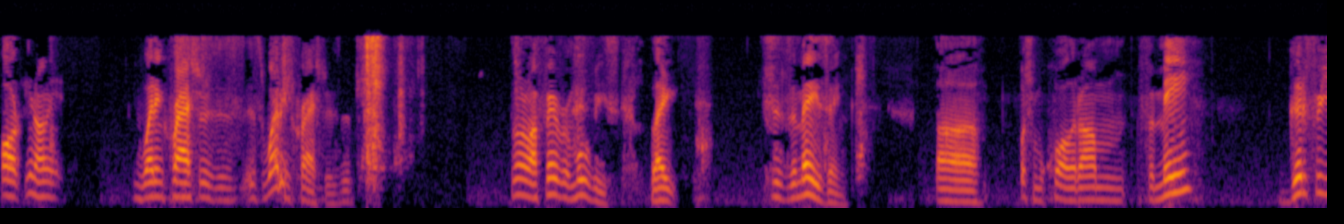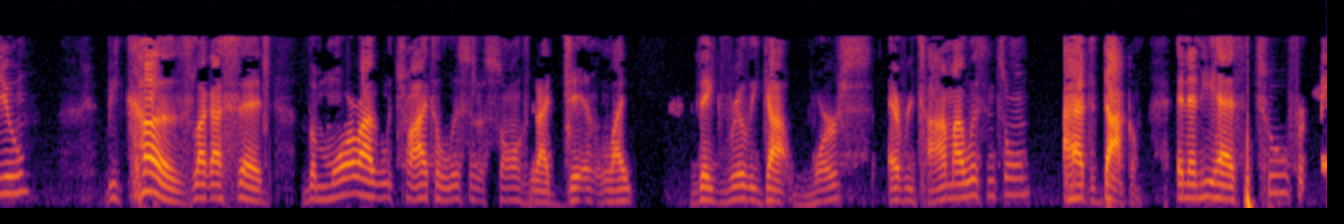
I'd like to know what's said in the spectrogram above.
All you know, Wedding Crashers is, is Wedding Crashers. It's, it's one of my favorite movies. Like, this is amazing. Uh, what should we call it? Um, for me, good for you, because like I said, the more I tried to listen to songs that I didn't like, they really got worse every time I listened to them. I had to dock them, and then he has two for me,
